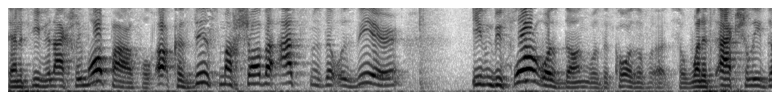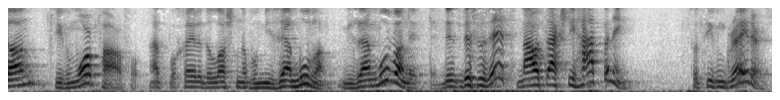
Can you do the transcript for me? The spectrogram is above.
then it's even actually more powerful. Oh, because this Machshava Atzmas that was there, even before it was done, was the cause of. Uh, so when it's actually done, it's even more powerful. That's the the lashon of mizeh muvan. Mizeh muvan. This, this is it. Now it's actually happening. So it's even greater.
